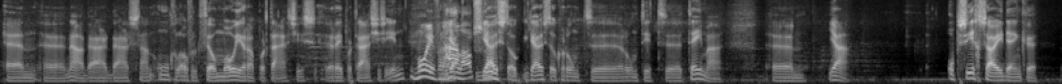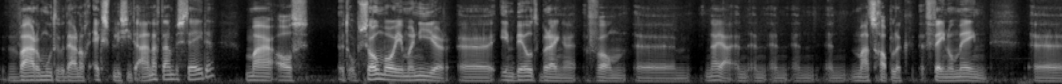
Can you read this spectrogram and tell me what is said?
En uh, nou, daar, daar staan ongelooflijk veel mooie rapportages, reportages in. Mooie verhalen, ja, absoluut. Juist ook, juist ook rond, uh, rond dit thema. Ehm, ja, op zich zou je denken, waarom moeten we daar nog expliciet aandacht aan besteden? Maar als het op zo'n mooie manier in beeld brengen van ehm, nou ja, een, een, een, een, maatschappelijk fenomeen uh,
